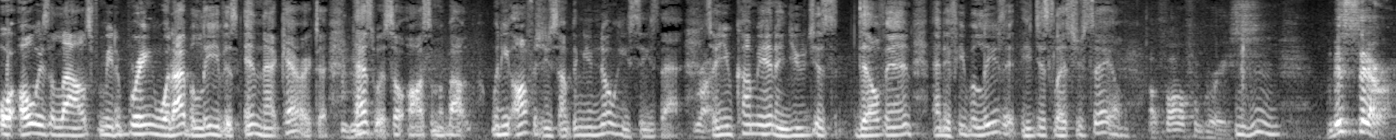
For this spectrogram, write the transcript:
or always allows for me to bring what I believe is in that character. Mm-hmm. That's what's so awesome about when he offers you something. You know he sees that. Right. So you come in and you just delve in, and if he believes it, he just lets you sail. A fall from grace. Mm-hmm. Miss Sarah,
